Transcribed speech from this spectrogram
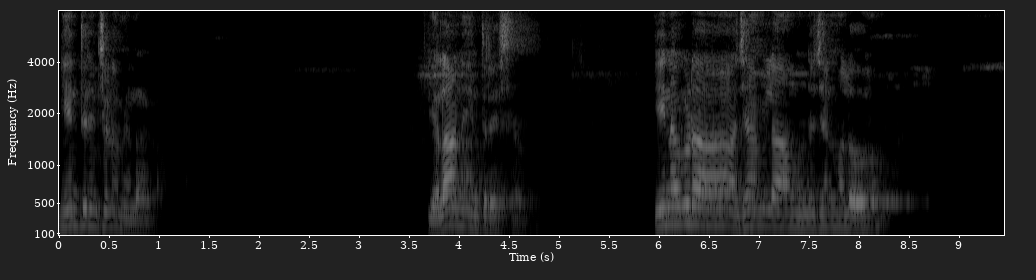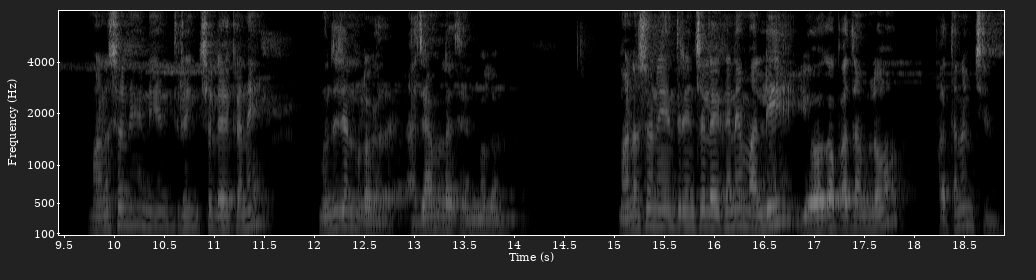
నియంత్రించడం ఎలాగా? ఎలా నియంత్రిస్తారు? ఈయన కూడా అజామిల ముందు జన్మలో మనసుని నియంత్రించలేకనే ముందు జన్మలో కదా అజామిల జన్మలో మనసు నియంత్రించలేకనే మళ్ళీ యోగ పదంలో పతనం చెంది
